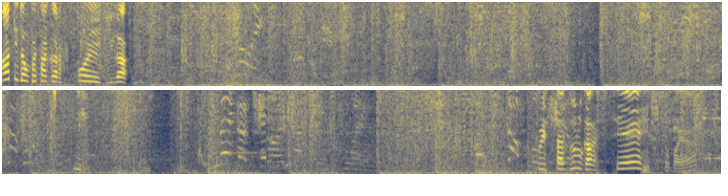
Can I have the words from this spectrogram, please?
Mati dong Vesager. Woi, gila. Freestyle dulu gak sih? Coba ya.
